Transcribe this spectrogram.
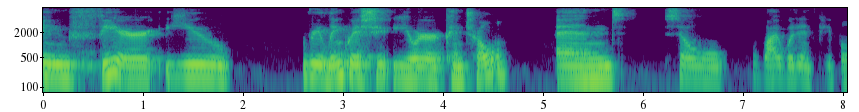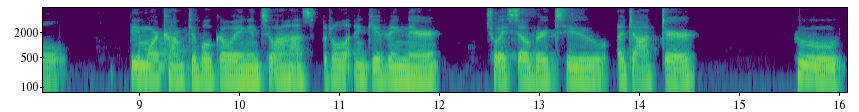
in fear, you relinquish your control. And so, why wouldn't people be more comfortable going into a hospital and giving their choice over to a doctor who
